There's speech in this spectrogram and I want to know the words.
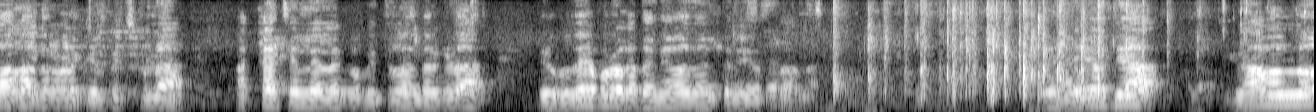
వాళ్ళందరూ కూడా గెలిపించుకున్న అక్క చెల్లెళ్ళకు మిత్రులందరూ కూడా నేను హృదయపూర్వక ధన్యవాదాలు తెలియజేస్తా ఉన్నా. అయోధ్య గ్రామంలో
